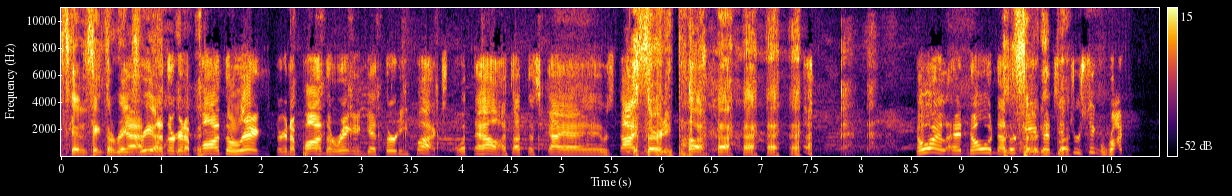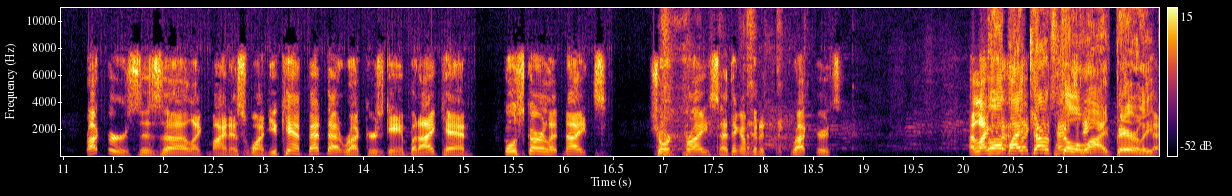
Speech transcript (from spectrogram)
It's going to think the ring's yeah, real. Then they're going to pawn the ring. They're going to pawn the ring and get thirty bucks. What the hell? I thought this guy uh, was dying. Thirty bucks. No, I, no. Another 30 game that's bucks. interesting. Rut, Rutgers is uh, like minus one. You can't bet that Rutgers game, but I can. Go Scarlet Knights. Short price. I think I'm going to take Rutgers. I like. Well, that- my I like account's still alive, barely. Yeah.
